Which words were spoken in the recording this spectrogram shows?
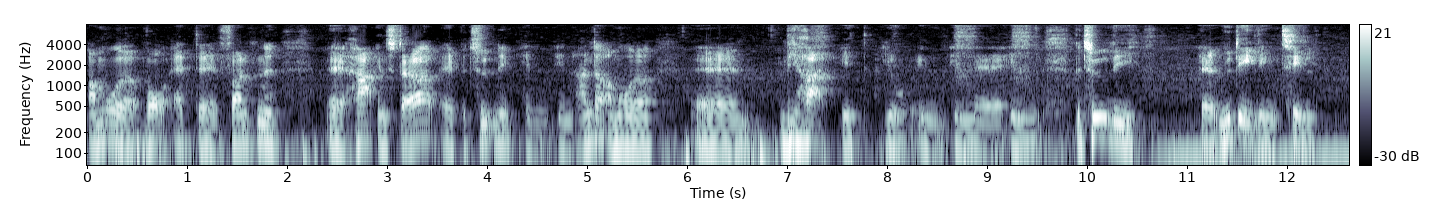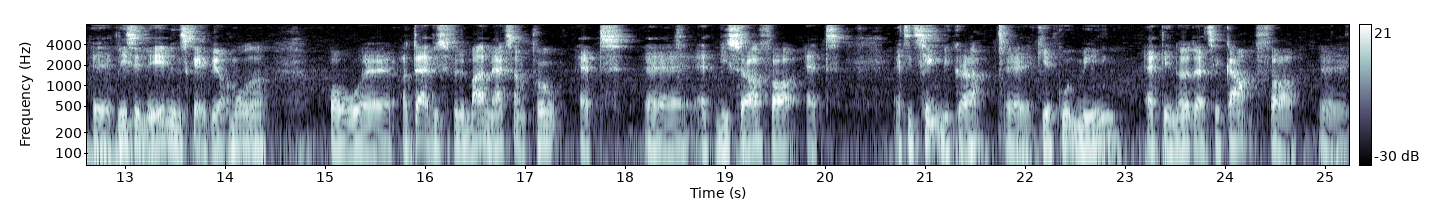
områder, hvor at øh, fondene øh, har en større øh, betydning end, end andre områder. Øh, vi har et jo en, en, øh, en betydelig øh, uddeling til øh, visse lægevidenskabelige områder, og, øh, og der er vi selvfølgelig meget opmærksomme på, at, øh, at vi sørger for, at, at de ting, vi gør, øh, giver god mening, at det er noget, der er til gavn for øh,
